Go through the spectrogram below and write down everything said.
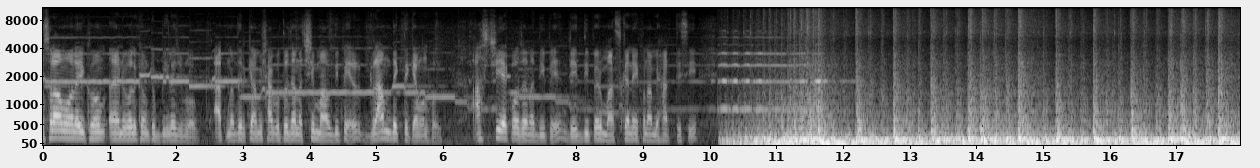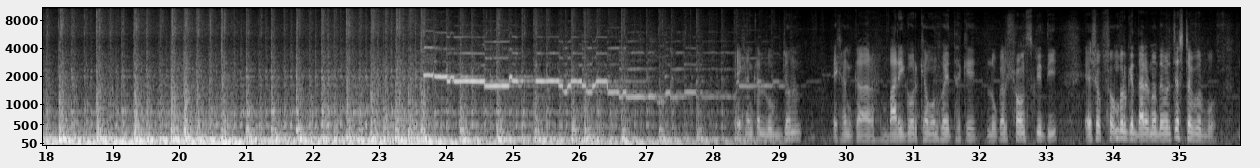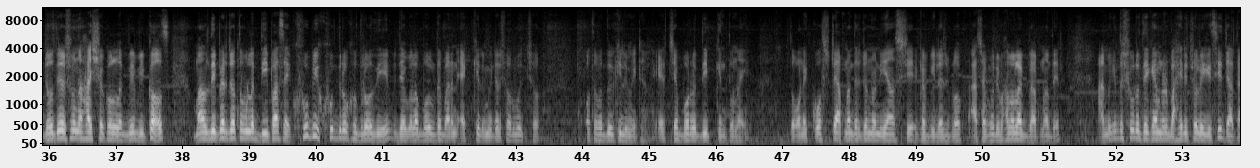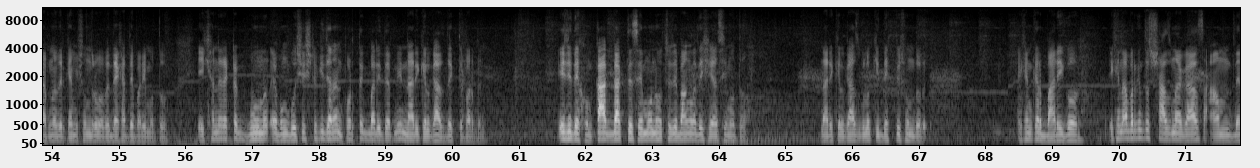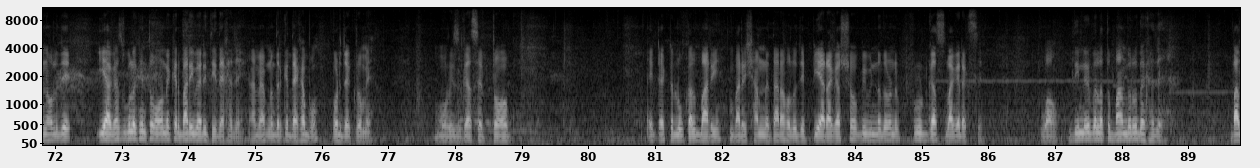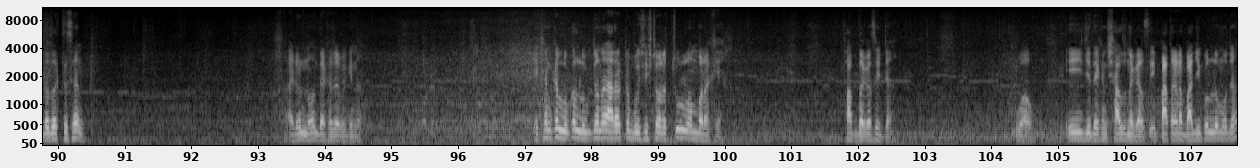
আসসালামু আলাইকুম and welcome to village blog আপনাদেরকে আমি স্বাগত জানাচ্ছি মালদ্বীপের গ্রাম দেখতে কেমন হল আসছি এক অজানা দ্বীপে যে দ্বীপের মাঝখানে এখন আমি হাঁটতেছি। বাড়িঘর কেমন হয়ে থাকে, লোকাল সংস্কৃতি, এসব সম্পর্কে ধারণা দেওয়ার চেষ্টা করব। যদিও শুনে হাস্যকর লাগবে বিকজ মালদ্বীপের যতগুলো দ্বীপ আছে, খুবই ক্ষুদ্র ক্ষুদ্র দ্বীপ, যেগুলো বলতে পারেন এক কিলোমিটার সর্বোচ্চ অথবা দুই কিলোমিটার। এর চেয়ে বড় দ্বীপ কিন্তু নাই। তো অনেক কষ্টে আপনাদের জন্য নিয়ে আসছি একটা ভিলেজ ব্লগ আশা করি ভালো লাগবে আপনাদের। আমি কিন্তু শুরু থেকে আমরা বাইরে চলে গেছি, যাতে আপনাদেরকে আমি সুন্দরভাবে দেখাতে পারি মতো। এখানের একটা গুণ এবং বৈশিষ্ট্য কি জানেন? প্রত্যেক বাড়িতে আপনি নারিকেল গাছ দেখতে পারবেন। এই যে দেখুন, কাক ডাকতেছে, মনে হচ্ছে যে বাংলাদেশে আছি মতো। নারিকেল গাছগুলো কি দেখতে সুন্দর। এখানকার বাড়িঘর, এখানে আবার কিন্তু সাজনা গাছ, আম, দেন হলো যে ইয়া গাছগুলো কিন্তু অনেকের বাড়ি বাড়িতেই দেখা যায়। আমি আপনাদেরকে দেখাবো পর্যায়ক্রমে। মরিচ গাছের টব। এটা একটা লোকাল বাড়ি। বাড়ির সামনে তারা হলো যে পেয়ারা গাছ সহ বিভিন্ন ধরনের ফ্রুট গাছ লাগিয়ে রাখছে। ওয়াও দিনের বেলা তো বান্দরও দেখা যায়। বান্দর দেখতেছেন? আই ডোন্ট নো দেখা যাবে কিনা। এখানকার লোকাল লোকজনের আরও একটা বৈশিষ্ট্য, ওরা চুল লম্বা রাখে। ফাবদা গাছ এটা। ওয়াও এই যে দেখেন সাজনা গাছ, এই পাতাটা বাজি করলে মজা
